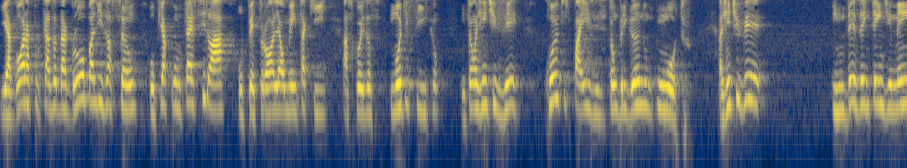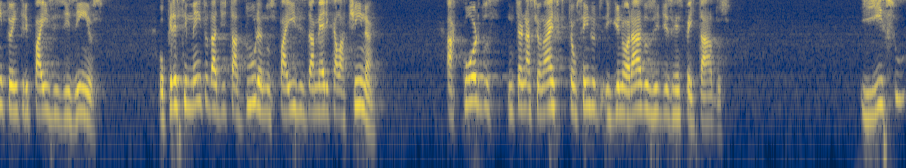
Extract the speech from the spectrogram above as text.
E agora, por causa da globalização, o que acontece lá, o petróleo aumenta aqui, as coisas modificam. Então a gente vê quantos países estão brigando um com o outro. A gente vê um desentendimento entre países vizinhos. O crescimento da ditadura nos países da América Latina. Acordos internacionais que estão sendo ignorados e desrespeitados. E isso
